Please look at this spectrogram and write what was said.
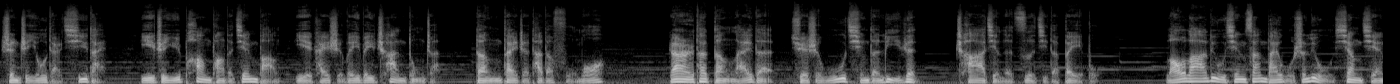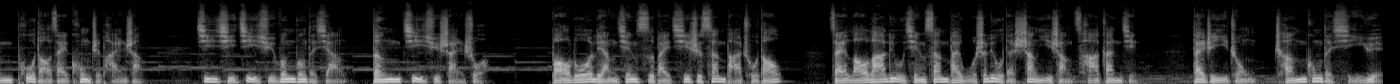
甚至有点期待，以至于胖胖的肩膀也开始微微颤动着，等待着他的抚摸。然而他等来的却是无情的利刃，插进了自己的背部。劳拉六千三百五十六向前扑倒在控制盘上，机器继续嗡嗡的响，灯继续闪烁。保罗两千四百七十三把出刀，在劳拉六千三百五十六的上衣上擦干净，带着一种成功的喜悦，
